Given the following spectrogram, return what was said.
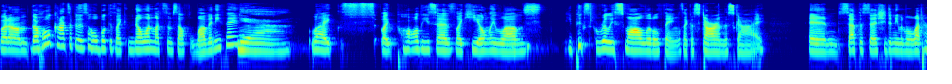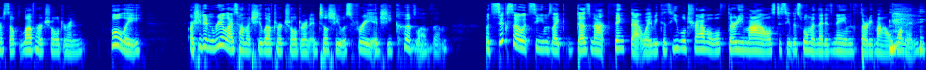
but um the whole concept of this whole book is like no one lets themselves love anything Yeah. like like paul d says like he only loves he picks really small little things like a star in the sky and sethe says she didn't even let herself love her children fully or she didn't realize how much she loved her children until she was free and she could love them but sixo it seems like does not think that way because he will travel 30 miles to see this woman that is named the 30 mile woman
